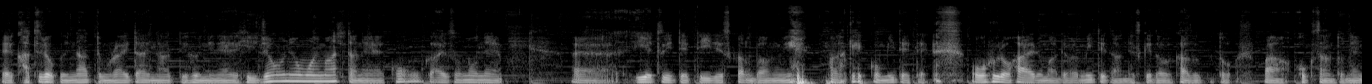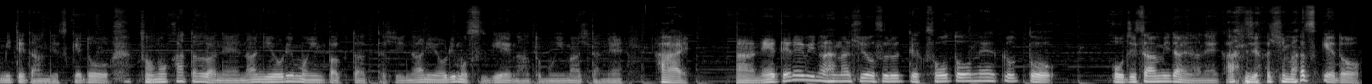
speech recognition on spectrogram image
え活力になってもらいたいなっていうふうにね、非常に思いましたね。今回、そのね、えー、家ついてっていいですかの番組、まあ結構見てて、お風呂入るまでは見てたんですけど、家族と、まあ奥さんとね、見てたんですけど、その方がね、何よりもインパクトあったし、何よりもすげえなと思いましたね。はい。まあね、テレビの話をするって相当ね、ちょっとおじさんみたいなね、感じはしますけど、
